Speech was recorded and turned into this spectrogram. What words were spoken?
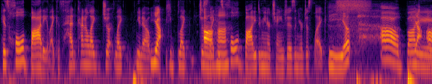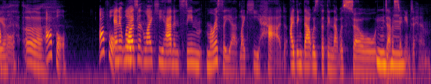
his whole body, like his head, kind of like ju- like you know, Yeah. he like just like Uh-huh. his whole body demeanor changes, and you're just like, yep, "Oh, buddy, Yeah, awful. Ugh. awful, awful. And it Like, wasn't like he hadn't seen Marissa yet. Like he had. I think that was the thing that was so Mm-hmm. devastating to him.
